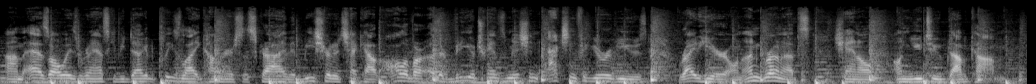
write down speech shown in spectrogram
Um, as always, we're going to ask if you dug it. Please like, comment, or subscribe, and be sure to check out all of our other video transmission action figure reviews right here on Ungrownups channel on YouTube.com.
